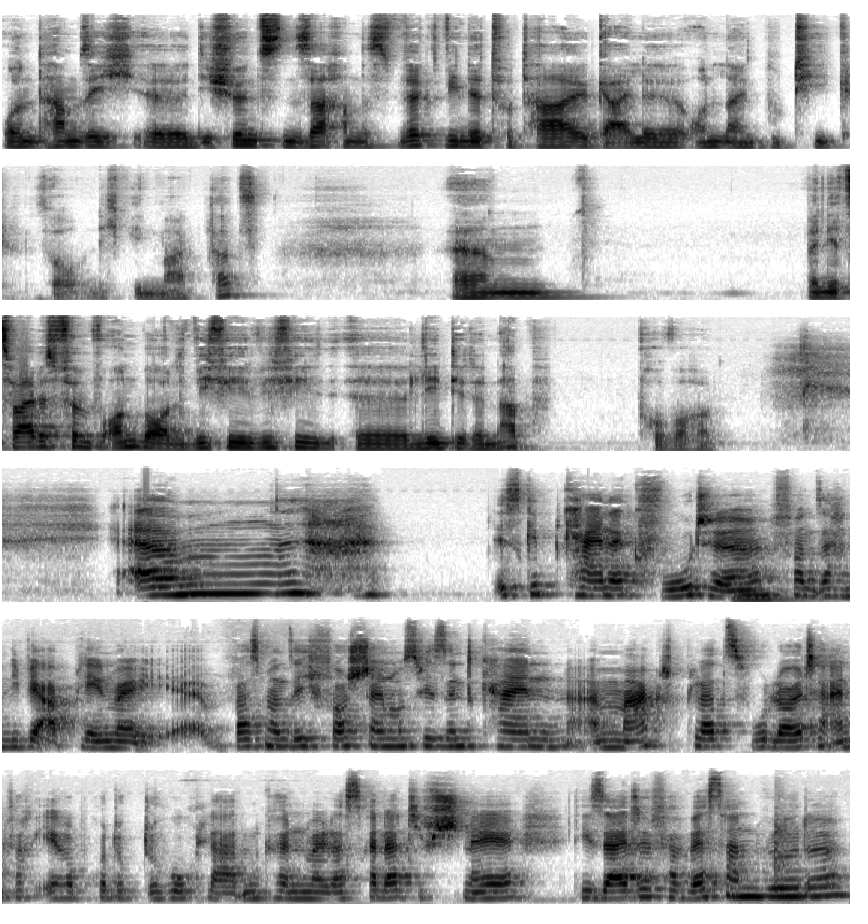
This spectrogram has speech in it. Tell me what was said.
und haben sich äh, die schönsten Sachen. Das wirkt wie eine total geile Online-Boutique, so nicht wie ein Marktplatz. Ähm, wenn ihr zwei bis fünf onboardet, wie viel, wie viel äh, lehnt ihr denn ab pro Woche? Ähm, es gibt keine Quote mhm. von Sachen, die wir ablehnen, weil äh, was man sich vorstellen muss, wir sind kein äh, Marktplatz, wo Leute einfach ihre Produkte hochladen können, weil das relativ schnell die Seite verwässern würde.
